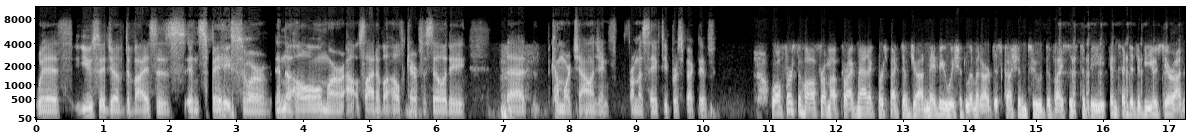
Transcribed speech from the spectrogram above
with usage of devices in space or in the home or outside of a healthcare facility that become more challenging from a safety perspective? Well, first of all, from a pragmatic perspective, John, maybe we should limit our discussion to devices to be intended to be used here on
